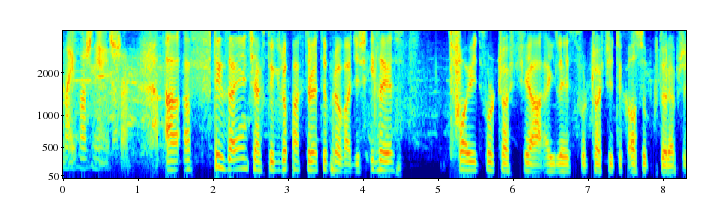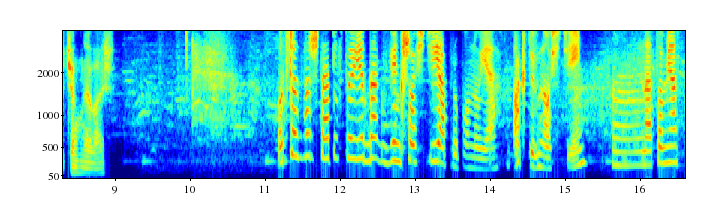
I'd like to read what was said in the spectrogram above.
najważniejsze. A, a w tych zajęciach, w tych grupach, które ty prowadzisz, ile jest twojej twórczości, a ile jest twórczości tych osób, które przyciągnęłaś? Podczas warsztatów to jednak w większości ja proponuję aktywności. Mm, natomiast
